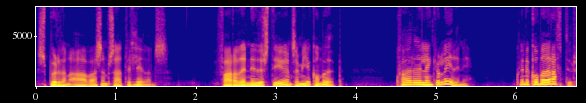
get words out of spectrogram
spurðan Ava sem satt við hliðans. Fara þeir niður stígan sem ég kom upp? Hvað eru þeir lengi á leiðinni? Hvernig koma þeir aftur?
